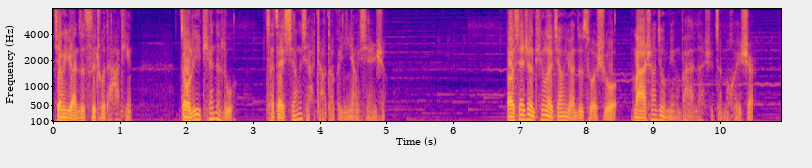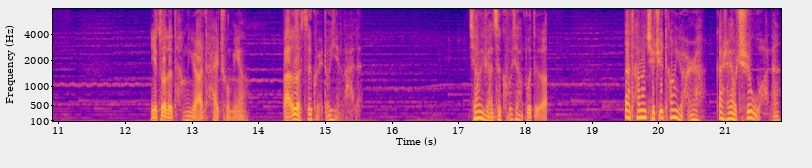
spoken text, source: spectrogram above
江园子四处打听，走了一天的路，才在乡下找到个阴阳先生。老先生听了江园子所说，马上就明白了是怎么回事你做的汤圆太出名，把饿死鬼都引来了。江园子哭笑不得。那他们去吃汤圆啊，干啥要吃我呢？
